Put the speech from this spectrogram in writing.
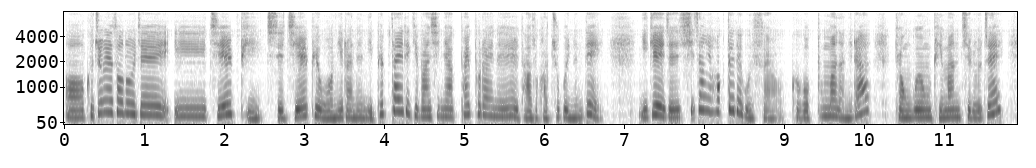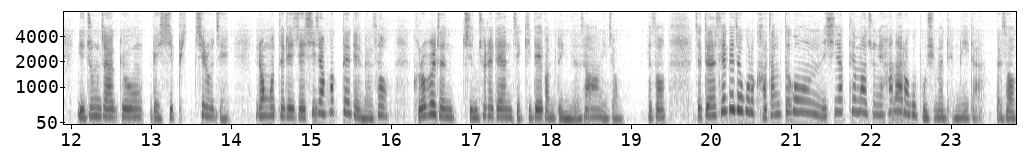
어, 그 중에서도 이제 이 GLP, 이제 GLP-1이라는 이 펩타이드 기반 신약 파이프라인을 다소 갖추고 있는데 이게 이제 시장이 확대되고 있어요. 그것뿐만 아니라 경구용 비만 치료제, 이중작용 메시 피 치료제 이런 것들이 이제 시장 확대되면서 글로벌 전- 진출에 대한 이제 기대감 도 있는 상황이죠. 그래서 어쨌든 세계적으로 가장 뜨거운 신약 테마 중에 하나라고 보시면 됩니다. 그래서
